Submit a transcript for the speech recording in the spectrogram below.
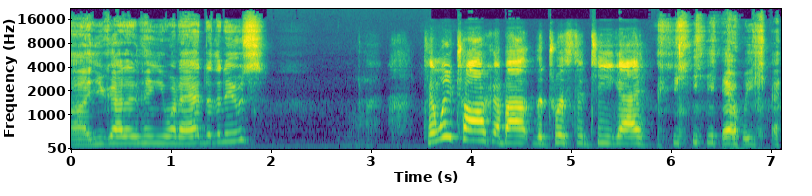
Uh, you got anything you want to add to the news? Can we talk about the Twisted Tea guy? yeah, we can.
